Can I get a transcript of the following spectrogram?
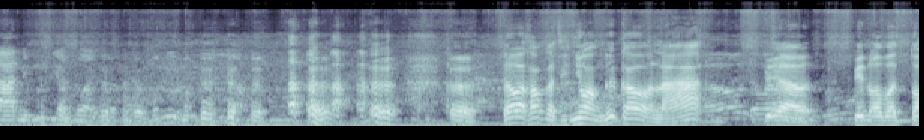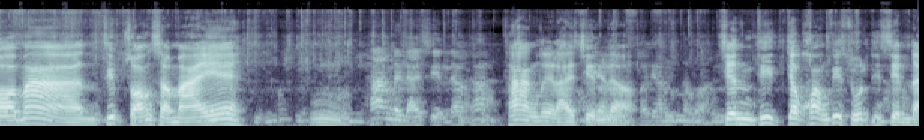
อ่านนี่มันเรียบร้อยเลยบ่มีมันเออแต่ว่าเขาก็สิย่องคือเก่าหั่นล่ะเป็นเอ่อเป็นอบตมา12 สมัย อืมทางหลายๆเส้นแล้วทางทางได้หลายเส้นแล้ว เขาเรียนตลอดเส้นที่เจ้าของที่สุดนี่เส้นใด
